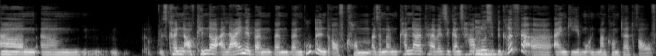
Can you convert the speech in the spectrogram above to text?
Ähm, ähm, es können auch Kinder alleine beim, beim, beim Googlen drauf kommen. Also man kann da teilweise ganz harmlose mhm. Begriffe äh, eingeben und man kommt da drauf.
